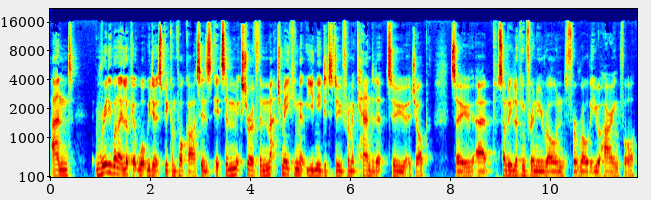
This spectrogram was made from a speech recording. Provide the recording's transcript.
And really, when I look at what we do at Speak on Podcast, is it's a mixture of the matchmaking that you needed to do from a candidate to a job. So uh, somebody looking for a new role and for a role that you were hiring for,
